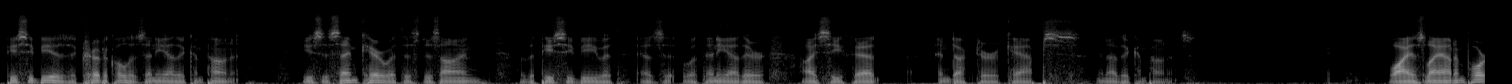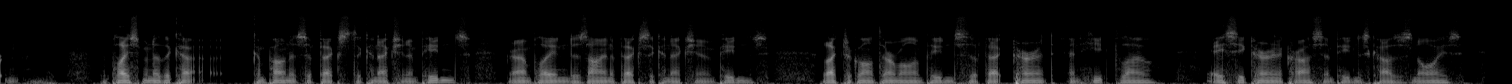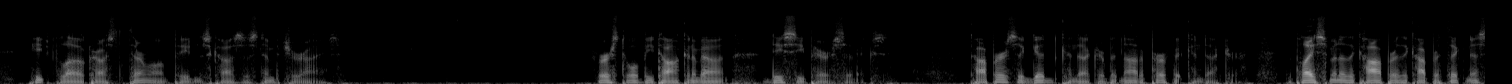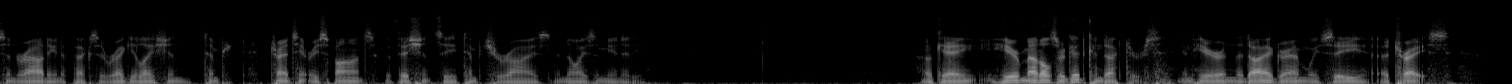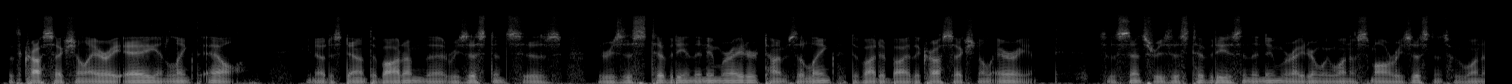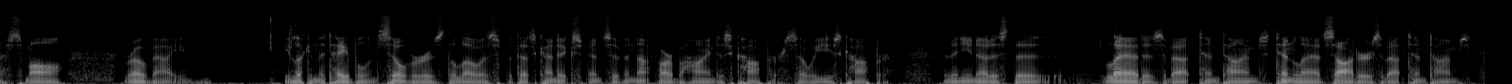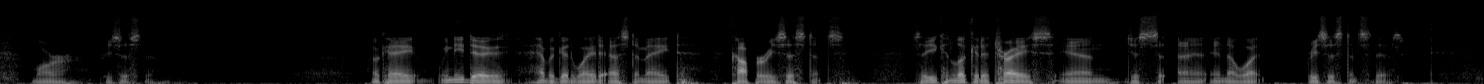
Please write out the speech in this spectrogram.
PCB is as critical as any other component. Use the same care with this design of the PCB with as with any other IC FET, inductor, caps, and other components. Why is layout important? The placement of the co components affects the connection impedance. Ground plane design affects the connection impedance. Electrical and thermal impedance affect current and heat flow. AC current across impedance causes noise. Heat flow across the thermal impedance causes temperature rise. First we'll be talking about DC parasitics. Copper is a good conductor but not a perfect conductor. The placement of the copper, the copper thickness, and routing affects the regulation, transient response, efficiency, temperature rise, and noise immunity. Okay, here metals are good conductors. And here in the diagram we see a trace with cross-sectional area A and length L. You notice down at the bottom the resistance is the resistivity in the numerator times the length divided by the cross-sectional area. So since resistivity is in the numerator and we want a small resistance, we want a small rho value. You look in the table and silver is the lowest, but that's kind of expensive and not far behind is copper, so we use copper and then you notice the lead is about 10 times, tin lead solder is about 10 times more resistive. Okay, we need to have a good way to estimate copper resistance. So you can look at a trace and just uh, and know what resistance it is.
